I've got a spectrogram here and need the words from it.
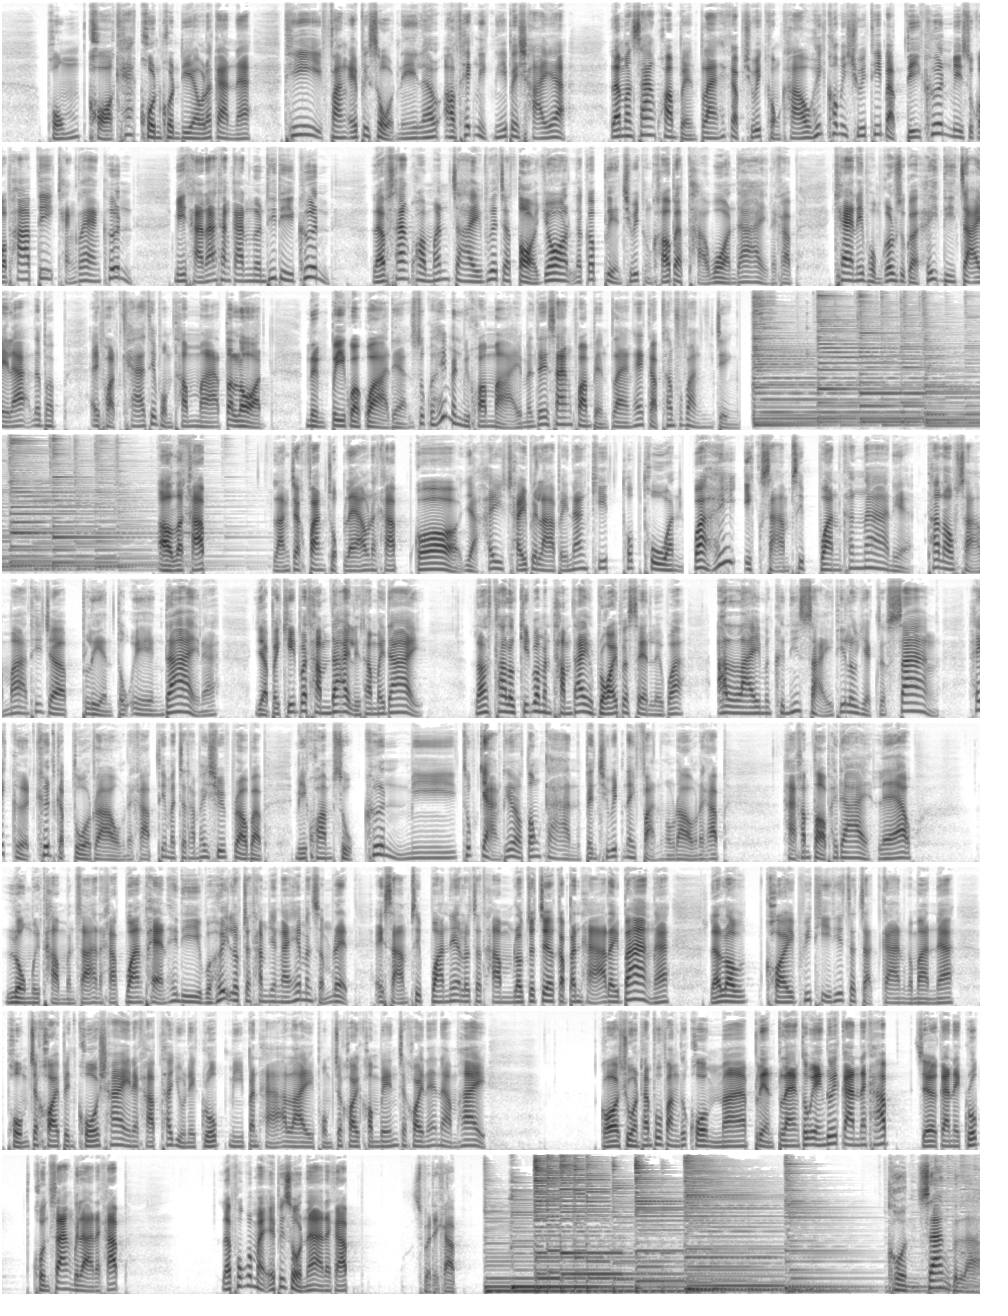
ผมขอแค่คนคนเดียวแล้วกันนะ ที่ฟัง episode นี้แล้วเอาเทคนิคนี้ไปใช้อะ แล้วมันสร้างความเปลี่ยนแปลงให้กับชีวิตของเขาเฮ้ยเขามีชีวิตที่แบบดีขึ้น มีสุขภาพที่แข็งแรงขึ้น มีฐานะทางการเงินที่ดีขึ้น แล้วสร้างความมั่นใจเพื่อจะต่อยอด แล้วก็เปลี่ยนชีวิตของเขาแบบถาวรได้นะครับแค่นี้ผมก็รู้สึกว่าเฮ้ยดีใจแล้วแล้วแบบไอ้พอดแคสต์ที่ผมทำมาตลอด 1 ปีกว่าๆเนี่ยรู้สึกว่าเฮ้ยมันมีความหมายมันได้สร้างความเปลี่ยนแปลงให้กับท่านผู้ฟังจริง ๆ เอาละครับ หลังจากฟังจบแล้วนะครับ ก็อยากให้ใช้เวลาไปนั่งคิดทบทวน ว่าเฮ้ยอีก 30 วันข้างหน้าเนี่ย ถ้าเราสามารถที่จะเปลี่ยนตัวเองได้นะ อย่าไปคิดว่าทำได้หรือทำไม่ได้ แล้วถ้าเราคิดว่ามันทำได้ร้อยเปอร์เซ็นต์เลยว่า อะไรมันคือนิสัยที่เราอยากจะสร้างให้เกิดขึ้นกับตัวเรานะครับ ที่มันจะทำให้ชีวิตเราแบบ มีความสุขขึ้น มีทุกอย่างที่เราต้องการเป็นชีวิตในฝันของเรานะครับ หาคำตอบให้ได้แล้ว ลงมือทำมันซะนะครับ วางแผนให้ดีว่าเฮ้ยเราจะทำยังไงให้มันสำเร็จไอ้สามสิบวันเนี่ยเราจะทำเราจะเจอกับปัญหาอะไรบ้างนะ แล้วเราคอยวิธีที่จะจัดการกับมันนะ ผมจะคอยเป็นโค้ชให้นะครับ ถ้าอยู่ในกลุ่มมีปัญหาอะไร ผมจะคอยคอมเมนต์จะคอยแนะนำให้ ก็ชวนท่านผู้ฟังทุกคนมาเปลี่ยนแปลงตัวเองด้วยกันนะครับ เจอกันในกลุ่มคนสร้างเวลานะครับ แล้วพบกันใหม่ episode หน้านะครับ สวัสดีครับ คนสร้างเวลา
